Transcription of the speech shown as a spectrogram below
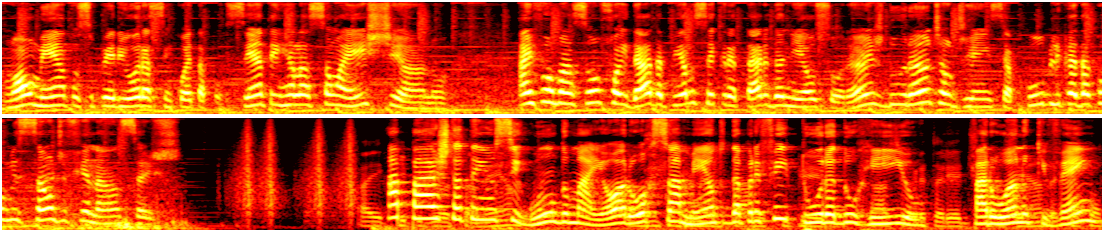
um aumento superior a 50% em relação a este ano. A informação foi dada pelo secretário Daniel Sorães durante a audiência pública da Comissão de Finanças. A pasta tem o segundo maior orçamento da Prefeitura do Rio. Para o ano que vem,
